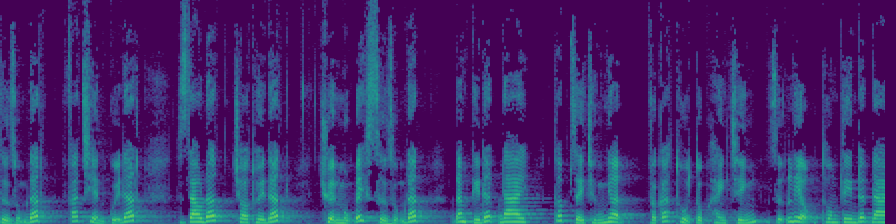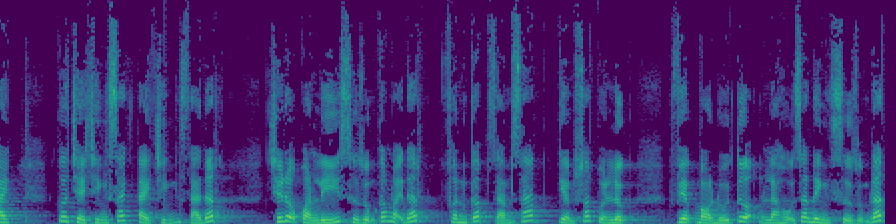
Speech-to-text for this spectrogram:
sử dụng đất, phát triển quỹ đất, giao đất cho thuê đất, chuyển mục đích sử dụng đất, đăng ký đất đai, cấp giấy chứng nhận và các thủ tục hành chính, dữ liệu, thông tin đất đai, cơ chế chính sách tài chính giá đất, chế độ quản lý sử dụng các loại đất, phân cấp giám sát, kiểm soát quyền lực, việc bỏ đối tượng là hộ gia đình sử dụng đất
